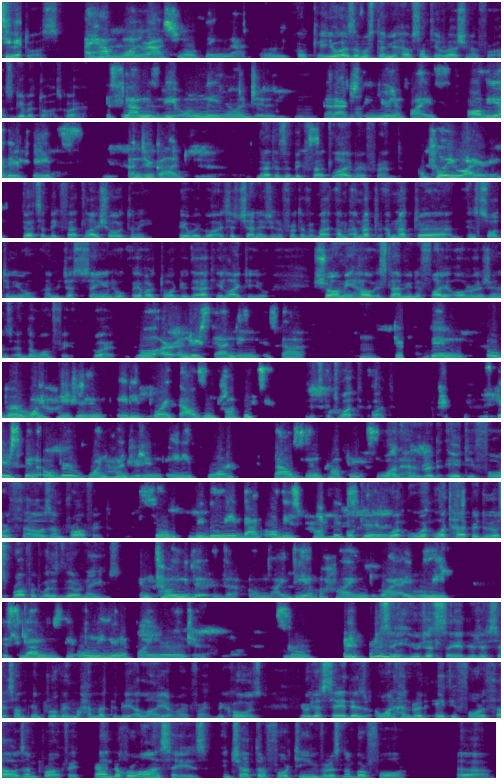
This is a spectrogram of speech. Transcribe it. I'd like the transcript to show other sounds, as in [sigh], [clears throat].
All right. What do you to say get- to us? I have one rational thing that um, Okay, you as a Muslim, you have something rational for us. Give it to us. Go ahead. Islam is the only religion Hmm. that actually unifies all the other faiths under God. That is a big fat lie, my friend. I'll tell you why, right? That's a big fat lie. Show it to me. Here we go. It's a challenge in front of it. I'm, I'm not. I'm not uh, insulting you. I'm just saying whoever told you that he lied to you. Show me how Islam unify all religions and the one faith. Go ahead. Well, our understanding is that Hmm. there have been over 184,000 prophets. It's, it's what? What? There's been over 184,000 prophets. 184,000 prophet. So we believe that all these prophets Okay. are, What, what what happened to those prophet? What is their names? I'm telling you the, the, um, the idea behind why I believe Islam is the only unifying religion. So You see, you just said you just said something proving Muhammad to be a liar, my friend, because you just say there's 184,000 prophet, and the Quran says in chapter 14, verse number four, uh,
